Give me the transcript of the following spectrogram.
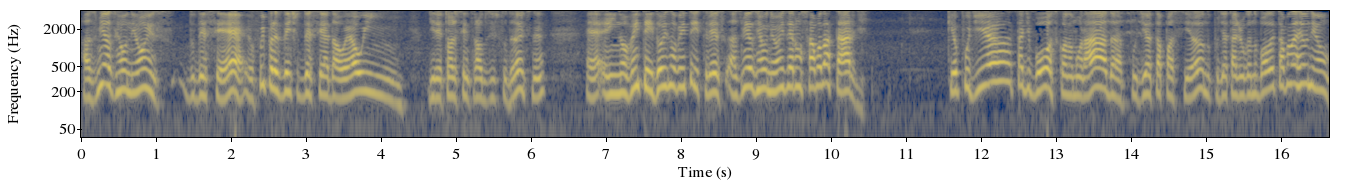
As minhas reuniões do DCE, eu fui presidente do DCE da UEL em Diretório Central dos Estudantes, né? É, em 92, 93. As minhas reuniões eram sábado à tarde. Que eu podia estar tá de boas com a namorada, podia estar tá passeando, podia estar tá jogando bola e estava na reunião.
